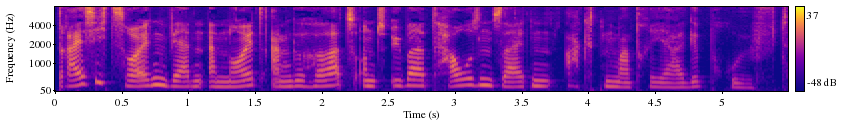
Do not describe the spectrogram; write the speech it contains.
30 Zeugen werden erneut angehört und über 1000 Seiten Aktenmaterial geprüft.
